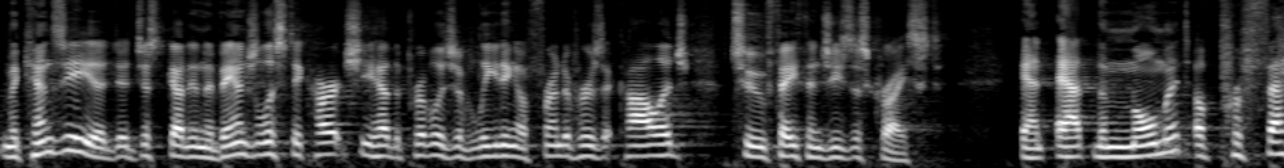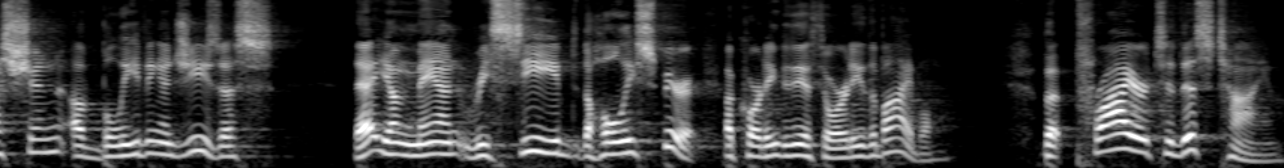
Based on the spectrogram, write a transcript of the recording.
Mackenzie, uh, just got an evangelistic heart. She had the privilege of leading a friend of hers at college to faith in Jesus Christ. And at the moment of profession of believing in Jesus, that young man received the Holy Spirit according to the authority of the Bible. But prior to this time,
